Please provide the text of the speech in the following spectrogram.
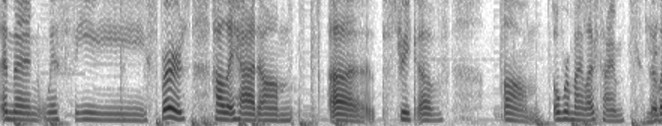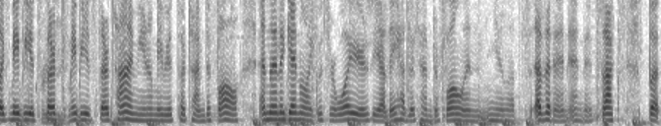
And then with the Spurs how they had um a streak of um over my lifetime yeah, that like maybe it's crazy. their maybe it's their time you know maybe it's their time to fall. And then yeah. again like with your warriors yeah they had their time to fall and you know that's evident and it sucks. But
